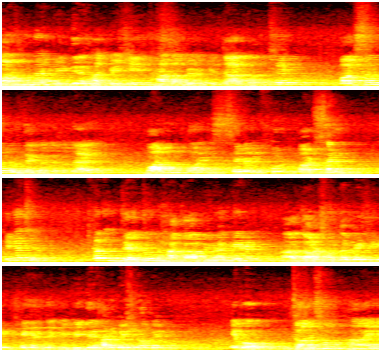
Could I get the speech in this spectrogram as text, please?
জনসংখ্যা বৃদ্ধির হার বেশি ঢাকা বিভাগে যার হচ্ছে পার্সেন্টেজ দেখা যেতে যায় one point seven four percent ঠিক আছে? কারণ যেহেতু ঢাকা বিভাগের জনসংখ্যা বেশি, সেক্ষেত্রে কি বৃদ্ধির হার বেশি হবে? এবং জনসংখ্যায়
